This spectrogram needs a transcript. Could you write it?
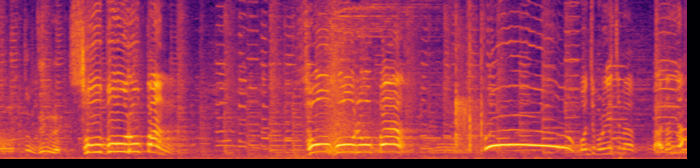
좀 들으래. 소보로빵. 소보로빵. 후! 뭔지 모르겠지만 맞았나?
